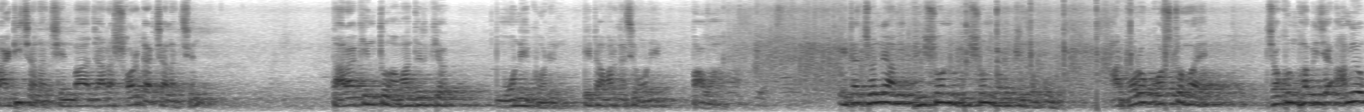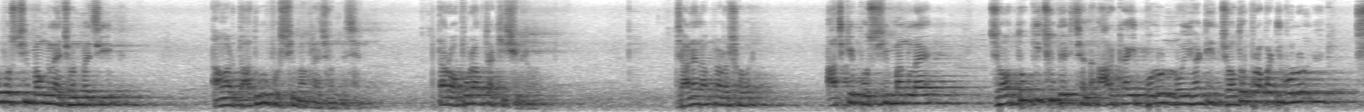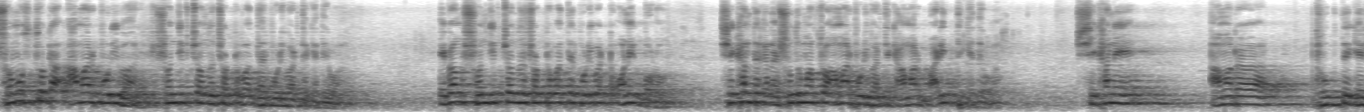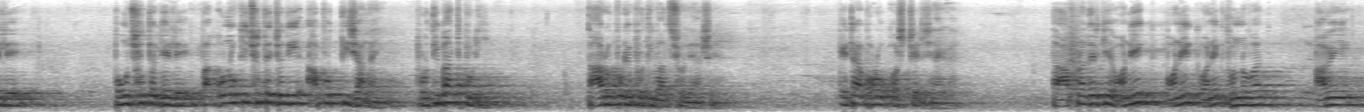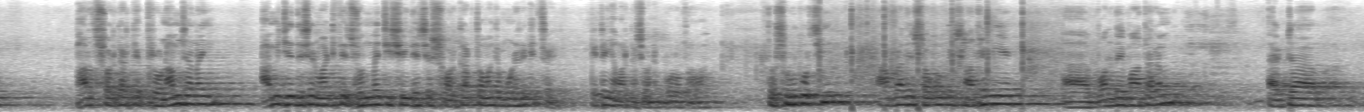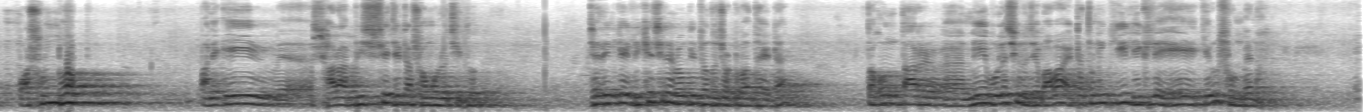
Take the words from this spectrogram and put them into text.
পার্টি চালাচ্ছেন বা যারা সরকার চালাচ্ছেন, তারা কিন্তু আমাদেরকে মনে করেন। এটা আমার কাছে অনেক পাওয়া। এটার জন্য আমি ভীষণ ভীষণভাবে কৃতজ্ঞ। আর বড় কষ্ট হয় যখন ভাবি যে আমিও পশ্চিমবাংলায় জন্মেছি, আমার দাদুও পশ্চিমবাংলায় জন্মেছেন। তার অপরাধটা কী ছিল? জানেন আপনারা সবাই? আজকে পশ্চিমবাংলায় যত কিছু দেখছেন আর্কাইভ বলুন নৈহাটির যত প্রপার্টি বলুন, সমস্তটা আমার পরিবার সঞ্জীবচন্দ্র চট্টোপাধ্যায়ের পরিবার থেকে দেওয়া। এবং সঞ্জীবচন্দ্র চট্টোপাধ্যায়ের পরিবারটা অনেক বড়। সেখান থেকে নয়, শুধুমাত্র আমার পরিবার থেকে, আমার বাড়ির থেকে দেওয়া। সেখানে আমরা ঢুকতে গেলে, পৌঁছতে গেলে বা কোনো কিছুতে যদি আপত্তি জানাই, প্রতিবাদ করি, তার উপরে প্রতিবাদ চলে আসে। এটা বড় কষ্টের জায়গা। তা আপনাদেরকে অনেক অনেক অনেক ধন্যবাদ। আমি ভারত সরকারকে প্রণাম জানাই। আমি যে দেশের মাটিতে জন্মেছি, সেই দেশের সরকার তো আমাকে মনে রেখেছে। এটাই আমার কাছে অনেক বড় পাওয়া তো শুরু করছি আপনাদের সকলকে সাথে নিয়ে বন্দে মাতারাম। একটা অসম্ভব মানে এই সারা বিশ্বে যেটা সমালোচিত। যেদিনকে লিখেছিলেন বঙ্কিমচন্দ্র চট্টোপাধ্যায় এটা, তখন তার মেয়ে বলেছিল যে, বাবা, এটা তুমি কি লিখলে? কেউ শুনবে না।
